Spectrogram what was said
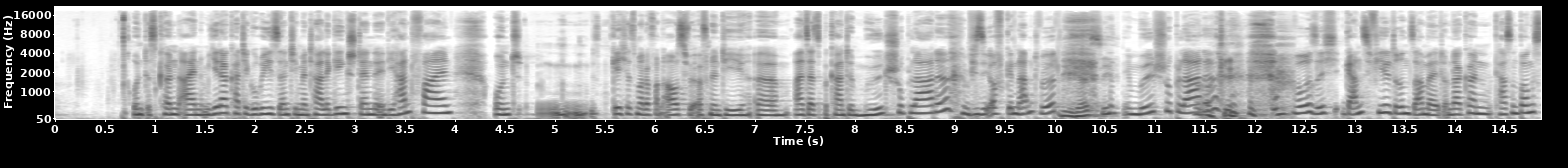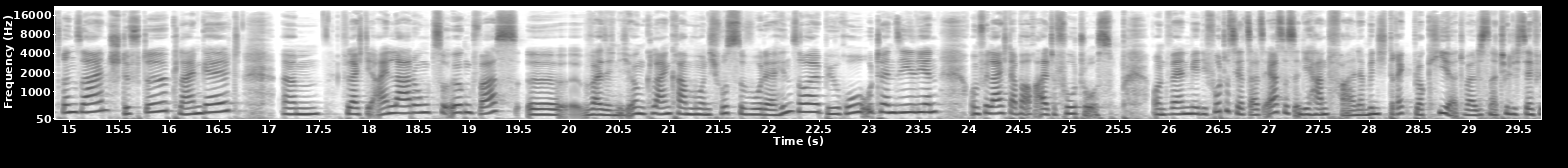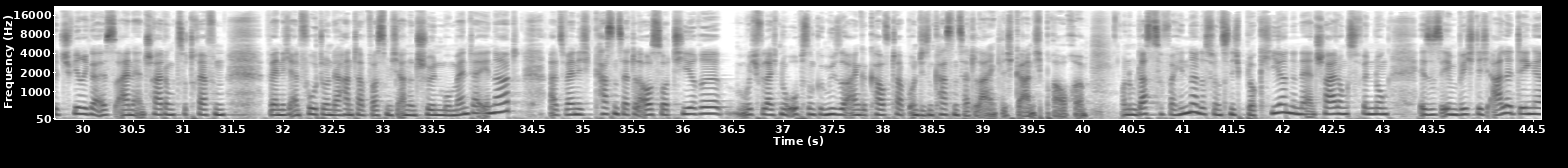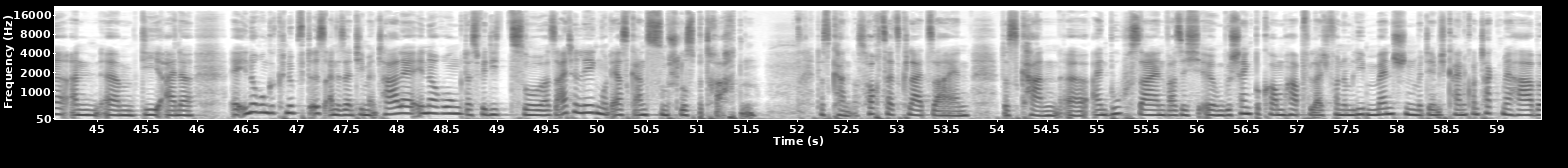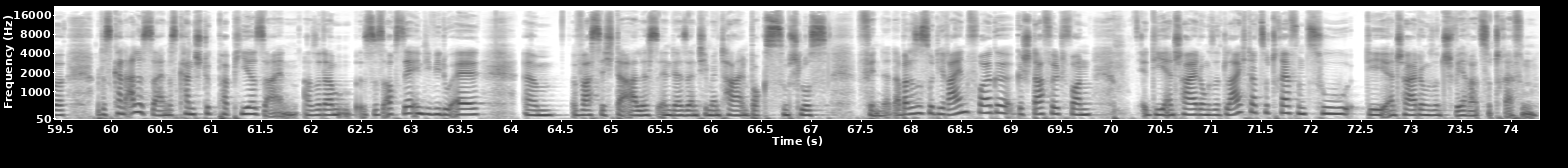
Und es können einem jeder Kategorie sentimentale Gegenstände in die Hand fallen. Und mm, gehe ich jetzt mal davon aus, wir öffnen die äh, allseits bekannte Müllschublade, wie sie oft genannt wird. Wie heißt sie? Die Müllschublade, okay. wo sich ganz viel drin sammelt. Und da können Kassenbons drin sein, Stifte, Kleingeld, ähm, vielleicht die Einladung zu irgendwas, äh, weiß ich nicht, irgendein Kleinkram, wo man nicht wusste, wo der hin soll, Büroutensilien und vielleicht aber auch alte Fotos. Und wenn mir die Fotos jetzt als erstes in die Hand fallen, dann bin ich direkt blockiert, weil es natürlich sehr viel schwieriger ist, eine Entscheidung zu treffen, wenn ich ein Foto in der Hand habe, was mich an einen schönen Moment erinnert, als wenn ich Kassenzettel aussortiere, wo ich vielleicht nur Obst und Gemüse eingekauft habe und diesen Kassenzettel eigentlich gar nicht brauche. Und um das zu verhindern, dass wir uns nicht blockieren in der Entscheidungsfindung, ist es eben wichtig, alle Dinge, an ähm, die eine Erinnerung geknüpft ist, eine sentimentale Erinnerung, dass wir die zur Seite legen und erst ganz zum Schluss betrachten. Das kann das Hochzeitskleid sein, das kann äh, ein Buch sein, was ich ähm, geschenkt bekommen habe, vielleicht von einem lieben Menschen, mit dem ich keinen Kontakt mehr habe. Aber das kann alles sein, das kann ein Stück Papier sein. Also da ist es auch sehr individuell, ähm, was sich da alles in der sentimentalen Box zum Schluss findet. Aber das ist so die Reihenfolge, gestaffelt von die Entscheidungen sind leichter zu treffen zu die Entscheidungen sind schwerer zu treffen.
